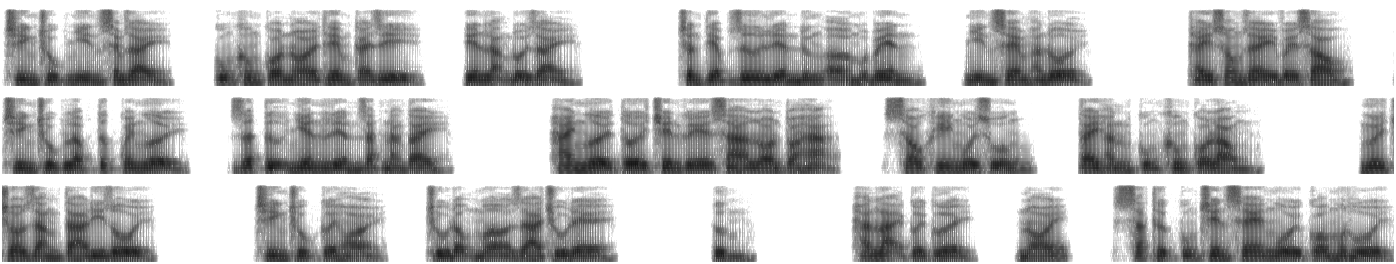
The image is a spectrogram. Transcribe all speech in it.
Trình Trục nhìn xem giày, cũng không có nói thêm cái gì, yên lặng đổi giày. Trần Tiệp Dư liền đứng ở một bên, nhìn xem hắn đổi thầy xong giày về sau, Trình Trục lập tức quay người, rất tự nhiên liền dắt nàng tay. Hai người tới trên ghế salon tòa hạ, sau khi ngồi xuống, tay hắn cũng không có lỏng. Ngươi cho rằng ta đi rồi? Trình Trục cười hỏi, chủ động mở ra chủ đề. Ừm. Hắn lại cười cười, nói, xác thực cũng trên xe ngồi có một hồi,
